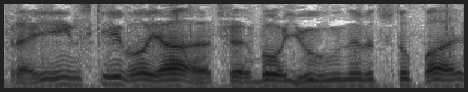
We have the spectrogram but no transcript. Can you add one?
українські вояче, бою не відступай.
